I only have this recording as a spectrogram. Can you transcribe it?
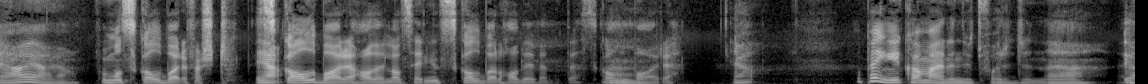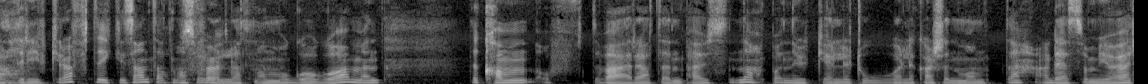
Ja, ja, ja. For man skal bare først. Skal bare ha den lanseringen, skal bare ha det eventet. Skal Mm. bare. ja. Og penger kan være en utfordrende eh, drivkraft, ikke sant? At man Absolutt. føler at man må gå og gå. Men det kan ofte være at den pausen da, på en uke eller to, eller kanskje en måned, er det som gjør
